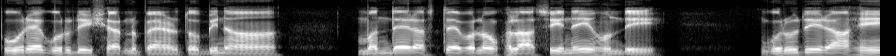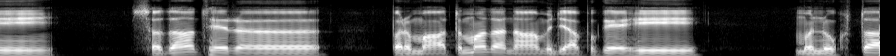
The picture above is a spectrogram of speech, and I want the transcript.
ਪੂਰੇ ਗੁਰੂ ਦੀ ਸ਼ਰਨ ਪੈਣ ਤੋਂ ਬਿਨਾਂ ਮੰਦੇ ਰਸਤੇ ਵੱਲੋਂ ਖਲਾਸੀ ਨਹੀਂ ਹੁੰਦੀ। ਗੁਰੂ ਦੀ ਰਾਹੀਂ ਸਦਾ ਥਿਰ ਪਰਮਾਤਮਾ ਦਾ ਨਾਮ ਜਪ ਕੇ ਹੀ ਮਨੁੱਖਤਾ,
